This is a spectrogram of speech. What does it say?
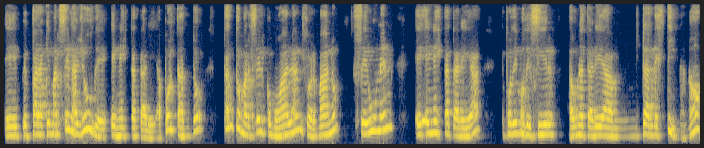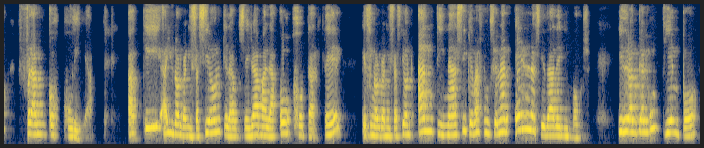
eh, para que Marcel ayude en esta tarea. Por tanto, tanto Marcel como Alan, su hermano, se unen eh, en esta tarea, podemos decir, a una tarea mm, clandestina, ¿no? Franco-judía. Aquí hay una organización que se llama la OJC, que es una organización antinazi que va a funcionar en la ciudad de Limoges. Y durante algún tiempo,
